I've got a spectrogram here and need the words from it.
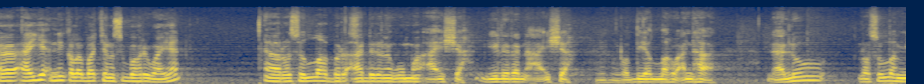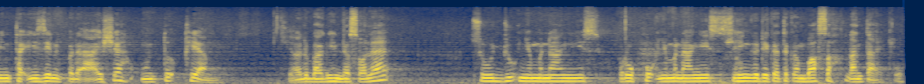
Uh, ayat ini kalau baca dalam sebuah riwayat Rasulullah berada dalam rumah Aisyah, giliran Aisyah mm-hmm. radhiyallahu anha. Lalu Rasulullah minta izin kepada Aisyah untuk qiyam. Lalu baginda solat, sujudnya menangis, rukuknya menangis sehingga dia katakan basah lantai. Oh,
